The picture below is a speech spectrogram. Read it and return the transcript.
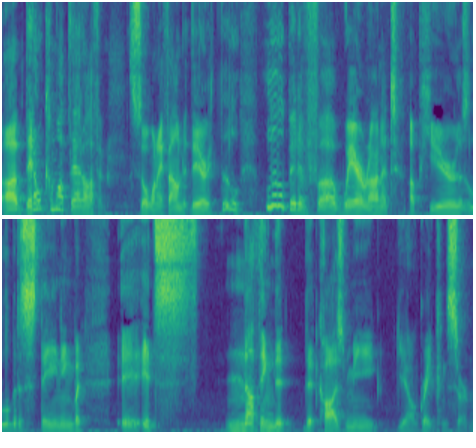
uh, they don't come up that often. So when I found it there, little little bit of uh, wear on it up here. There's a little bit of staining, but it's nothing that that caused me you know great concern.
